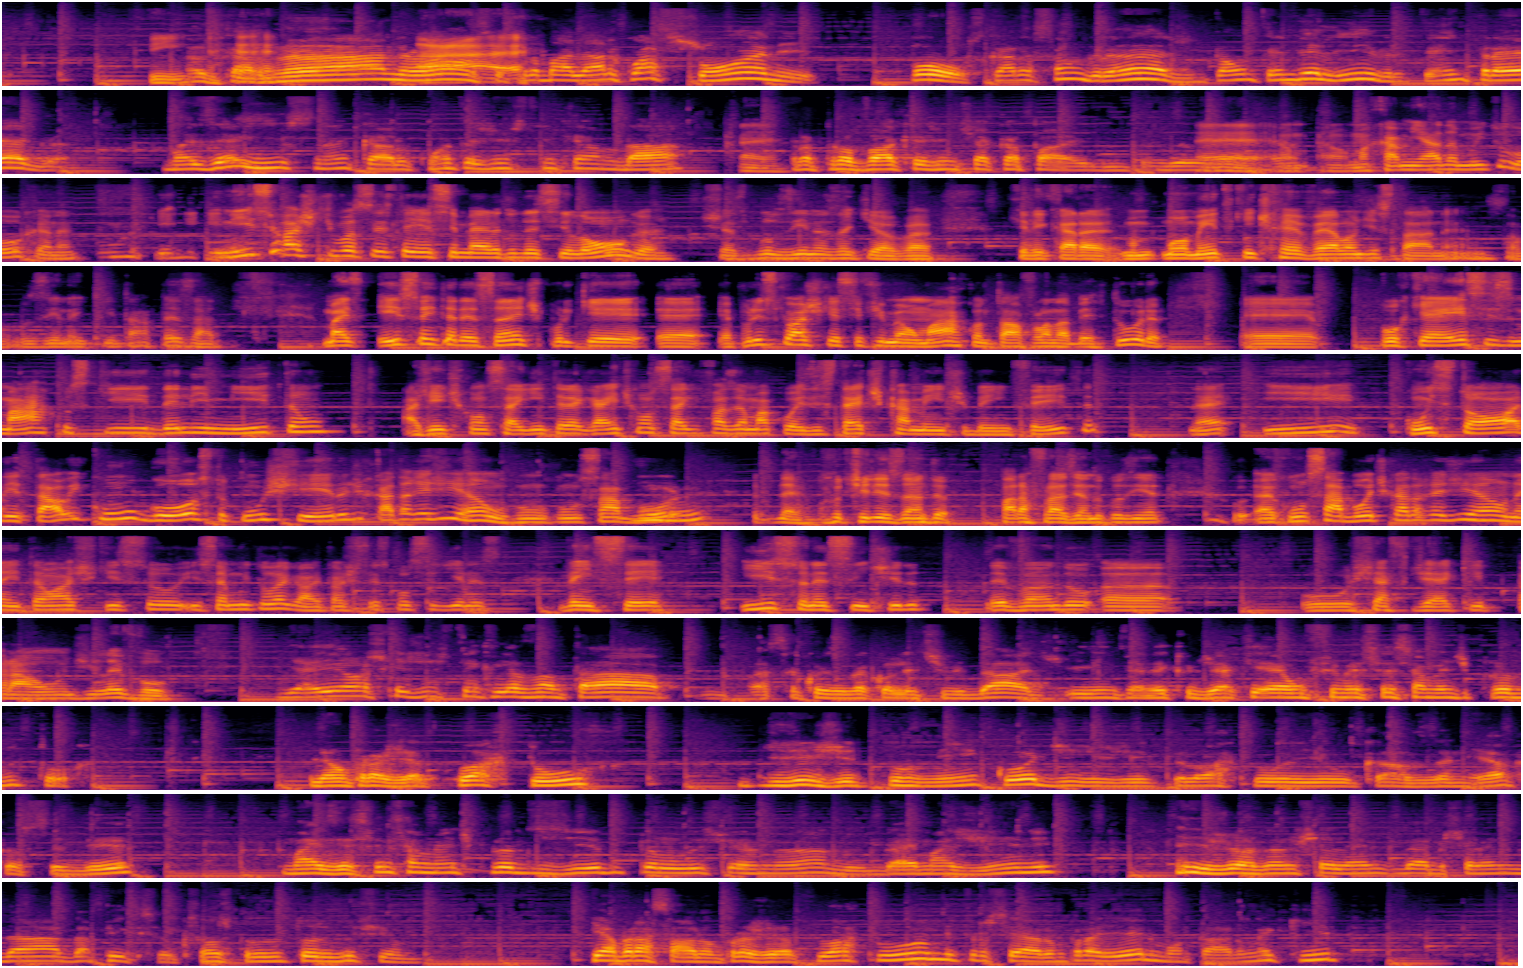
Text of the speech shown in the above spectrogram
Sim. Aí os caras, não, não, Ah, vocês é. trabalharam com a Sony. Pô, os caras são grandes, então tem delivery, tem entrega. Mas é isso, né, cara? O quanto a gente tem que andar É. para provar que a gente é capaz, entendeu? É, é é uma caminhada muito louca, né? E, e nisso eu acho que vocês têm esse mérito desse longa. Deixa as buzinas aqui, ó. vai- Aquele cara, mo- momento que a gente revela onde está, né? Essa buzina aqui tá pesada. Mas isso é interessante porque é, é por isso que eu acho que esse filme é um marco, quando eu tava falando da abertura, é, porque é esses marcos que delimitam, a gente consegue entregar, a gente consegue fazer uma coisa esteticamente bem feita, né? E com história e tal, e com o gosto, com o cheiro de cada região, com, com o sabor Uhum. né, utilizando, parafraseando o cozinheiro, é, com o sabor de cada região, né? Então acho que isso, isso é muito legal. Então acho que vocês conseguiram vencer isso nesse sentido, levando ah, o Chef Jack para onde levou. E aí eu acho que a gente tem que levantar essa coisa da coletividade e entender que o Jack é um filme essencialmente de produtor. Ele é um projeto do Arthur, dirigido por mim, co-dirigido pelo Arthur e o Carlos Daniel, que é o CD, mas essencialmente produzido pelo Luiz Fernando, da Imagine, e Jordano Michelene, da, Michelene da, da Pixel, que são os produtores do filme. Que abraçaram o projeto do Arthur, me trouxeram para ele, montaram uma equipe,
